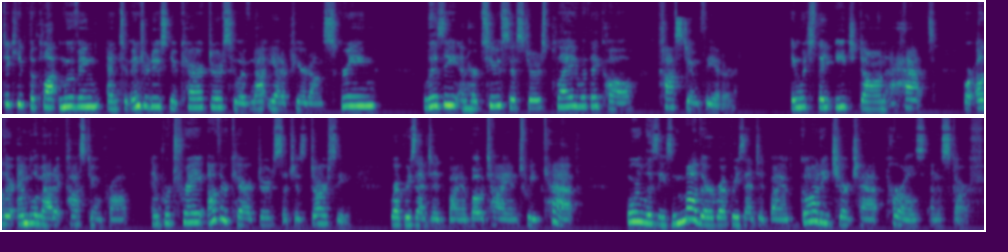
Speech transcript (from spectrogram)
To keep the plot moving and to introduce new characters who have not yet appeared on screen, Lizzie and her two sisters play what they call costume theater, in which they each don a hat or other emblematic costume prop and portray other characters such as Darcy, represented by a bow tie and tweed cap, or Lizzie's mother, represented by a gaudy church hat, pearls, and a scarf.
